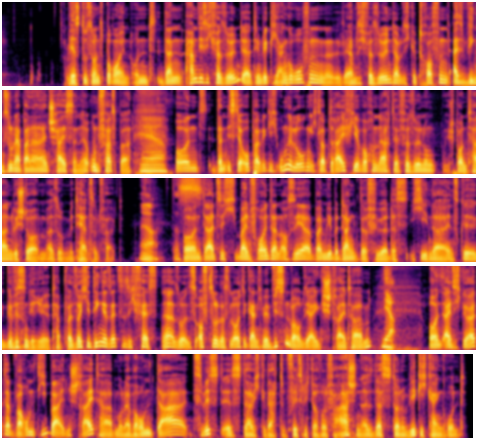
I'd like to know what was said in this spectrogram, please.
wirst du sonst bereuen. Und dann haben die sich versöhnt, er hat ihn wirklich angerufen, haben sich versöhnt, haben sich getroffen, also wegen so einer banalen Scheiße, ne? Unfassbar. Ja. Und dann ist der Opa wirklich ungelogen, ich glaube drei, vier Wochen nach der Versöhnung spontan gestorben, also mit Herzinfarkt. Ja. und da hat sich mein Freund dann auch sehr bei mir bedankt dafür, dass ich ihn da ins Gewissen geredet habe, weil solche Dinge setzen sich fest. Ne? Also es ist oft so, dass Leute gar nicht mehr wissen, warum sie eigentlich Streit haben. Ja. Und als ich gehört habe, warum die beiden Streit haben oder warum da Zwist ist, da habe ich gedacht, du willst mich doch wohl verarschen. Also das ist doch wirklich kein Grund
